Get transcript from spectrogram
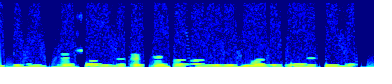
to the needs of their children. If their kids are hungry, they do what they can to feed them.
